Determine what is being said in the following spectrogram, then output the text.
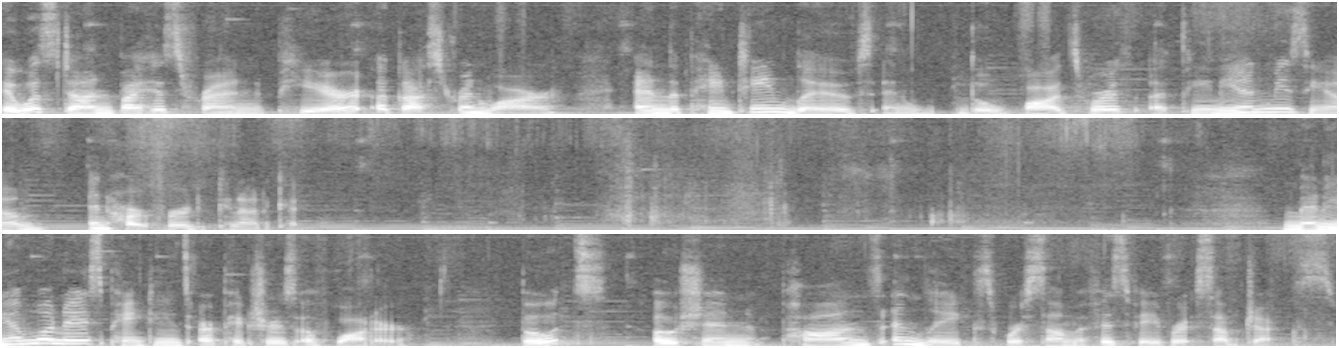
It was done by his friend Pierre Auguste Renoir, and the painting lives in the Wadsworth Atheneum Museum in Hartford, Connecticut. Many of Monet's paintings are pictures of water. Boats, ocean, ponds, and lakes were some of his favorite subjects.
